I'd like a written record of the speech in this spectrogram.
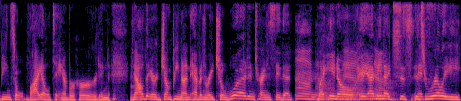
being so vile to Amber Heard and now they are jumping on Evan Rachel Wood and trying to say that Oh, no. like you know I mean no. it's just, it's, It's- really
